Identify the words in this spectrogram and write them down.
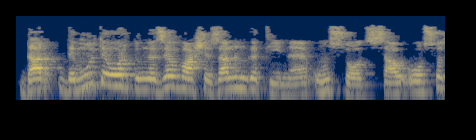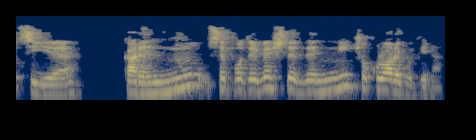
Dar de multe ori Dumnezeu va așeza lângă tine un soț sau o soție care nu se potrivește de nicio culoare cu tine.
